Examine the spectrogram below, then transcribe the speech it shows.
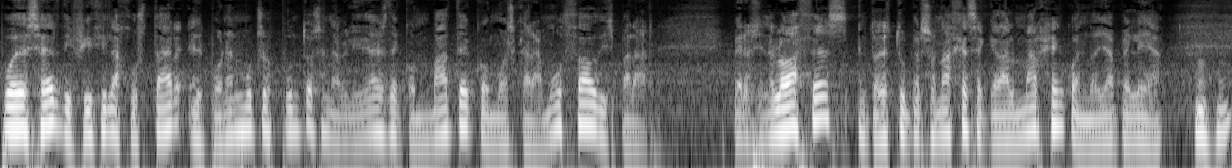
puede ser difícil ajustar el poner muchos puntos en habilidades de combate como escaramuza o disparar. Pero si no lo haces, entonces tu personaje se queda al margen cuando ya pelea. Uh -huh.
